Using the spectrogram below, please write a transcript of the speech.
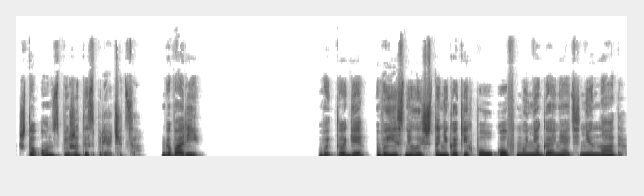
что он сбежит и спрячется. «Говори!» В итоге выяснилось, что никаких пауков мне гонять не надо.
